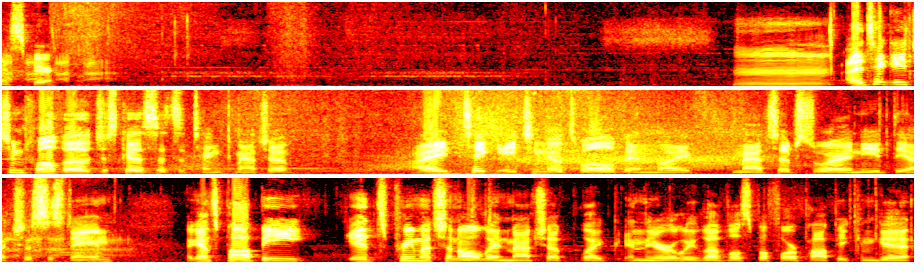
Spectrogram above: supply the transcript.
Nice spear. Mm, I take 1812 just because it's a tank matchup. I take 18012 in like matchups where I need the extra sustain. Against Poppy, it's pretty much an all-in matchup, like in the early levels before Poppy can get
